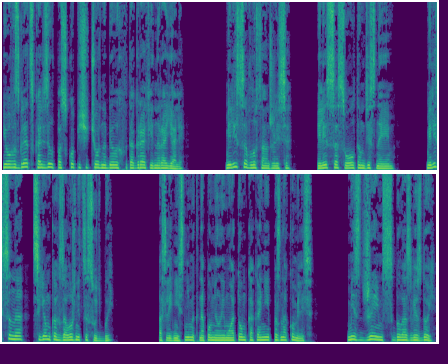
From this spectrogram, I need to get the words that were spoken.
его взгляд скользил по скопищу черно-белых фотографий на рояле. Мелисса в Лос-Анджелесе, Мелисса с Уолтом Диснеем, Мелисса на съемках «Заложницы судьбы». Последний снимок напомнил ему о том, как они познакомились. Мисс Джеймс была звездой.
